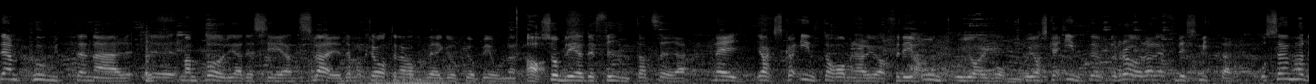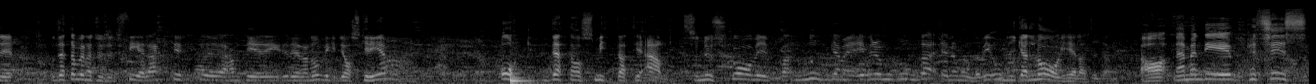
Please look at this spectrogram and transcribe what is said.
den punkten när eh, man började se att Sverigedemokraterna var på väg upp i opinionen Ja. så blev det fint att säga nej, jag ska inte ha med det här att göra för det är ont och jag är gott och jag ska inte röra det för det smittar. Och sen har det, och detta var naturligtvis ett felaktigt eh, hantering redan då, vilket jag skrev. Och detta har smittat till allt. Så nu ska vi vara noga med, är vi de goda eller de onda? Vi är olika lag hela tiden. Ja, nej men det är precis,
